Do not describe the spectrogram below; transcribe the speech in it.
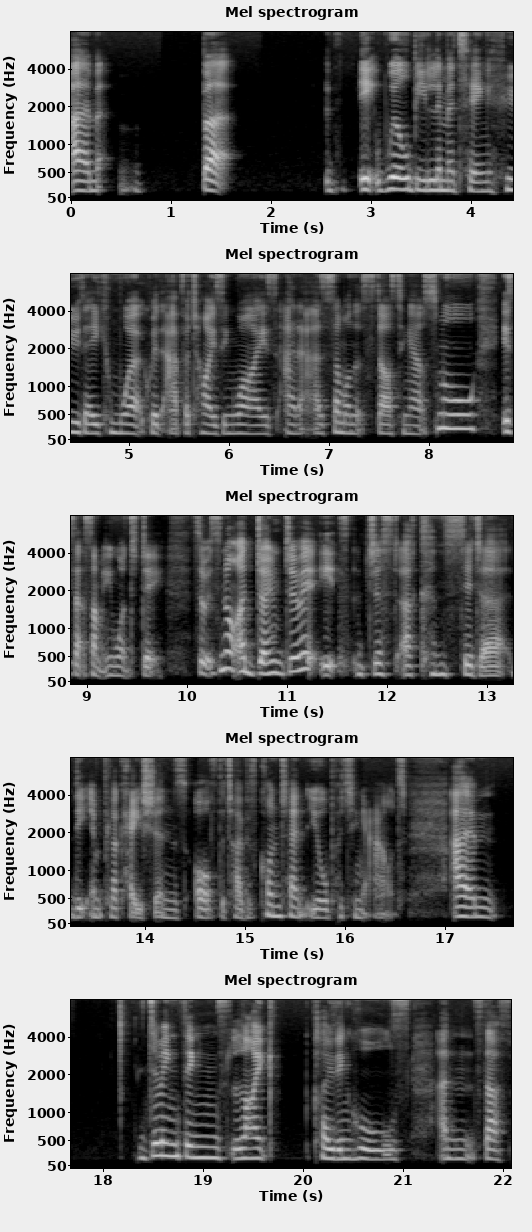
Um, but it will be limiting who they can work with advertising wise. And as someone that's starting out small is that something you want to do? So it's not a don't do it it's just a consider the implications of the type of content that you're putting out. Um doing things like clothing hauls and stuff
